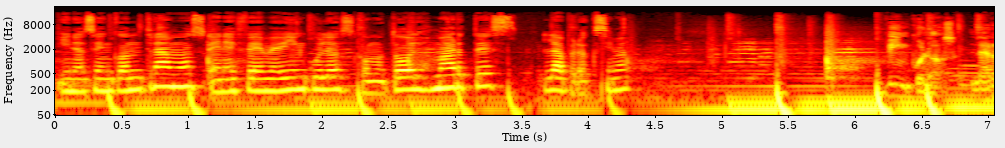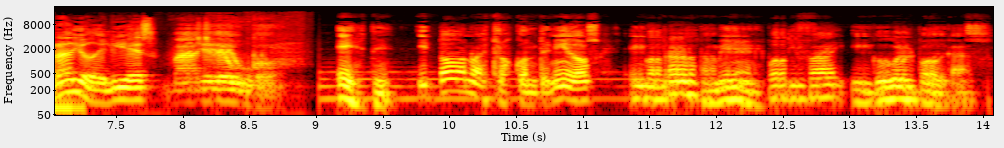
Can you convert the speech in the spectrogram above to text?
y nos encontramos en FM Vínculos como todos los martes, la próxima. Vínculos, la radio del IES Valle de Uco. Este y todos nuestros contenidos encontrarlos también en Spotify y Google Podcasts.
